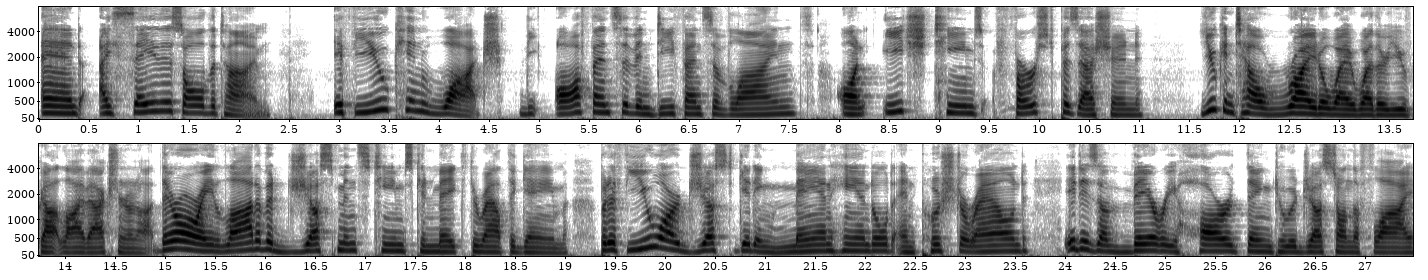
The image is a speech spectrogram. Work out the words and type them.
And I say this all the time. If you can watch the offensive and defensive lines on each team's first possession, you can tell right away whether you've got live action or not. There are a lot of adjustments teams can make throughout the game, but if you are just getting manhandled and pushed around, it is a very hard thing to adjust on the fly.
